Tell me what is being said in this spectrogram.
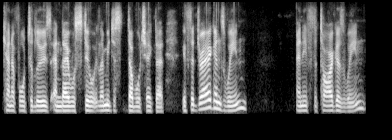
can afford to lose, and they will still. Let me just double check that. If the Dragons win, and if the Tigers win,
